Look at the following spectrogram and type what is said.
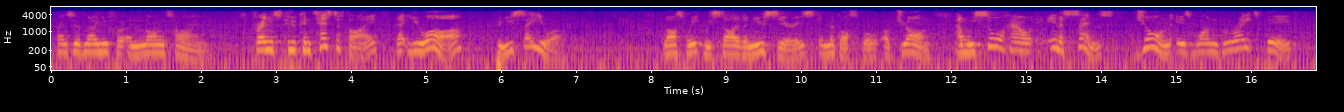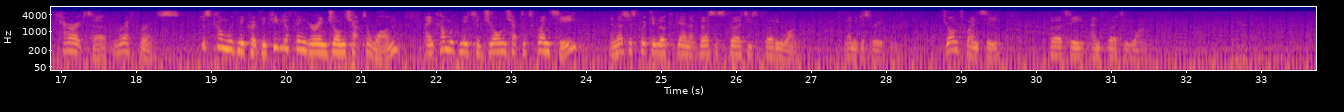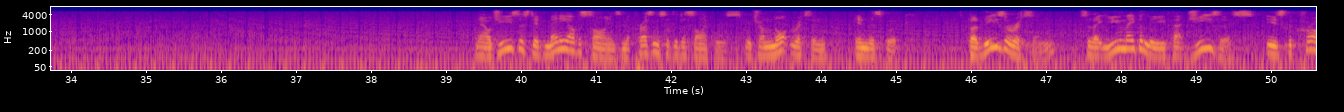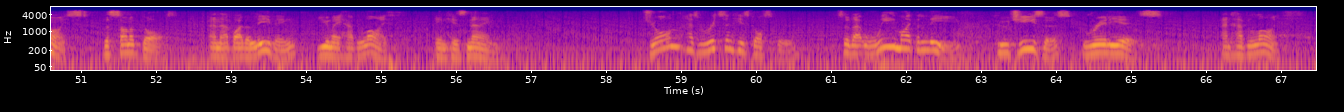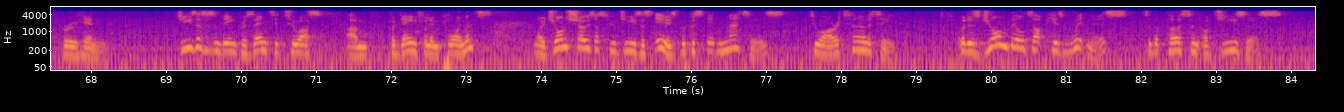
Friends who have known you for a long time. Friends who can testify that you are who you say you are. Last week we started a new series in the Gospel of John, and we saw how, in a sense, John is one great big character reference. Just come with me quickly. Keep your finger in John chapter 1 and come with me to John chapter 20, and let's just quickly look again at verses 30 to 31. Let me just read them. John 20, 30 and 31. Now Jesus did many other signs in the presence of the disciples, which are not written in this book. But these are written so that you may believe that Jesus is the Christ, the Son of God, and that by believing you may have life in his name. John has written his gospel so that we might believe who Jesus really is and have life through him. Jesus isn't being presented to us um, for gainful employment. No, John shows us who Jesus is because it matters to our eternity. But as John builds up his witness to the person of Jesus,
